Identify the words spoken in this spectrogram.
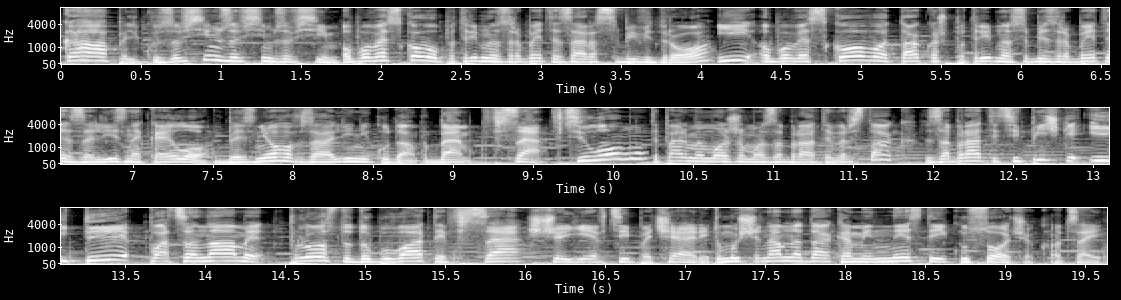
капельку, зовсім, зовсім, зовсім. Обов'язково потрібно зробити зараз собі відро. І обов'язково також потрібно собі зробити залізне кайло. Без нього взагалі нікуди. Бемк, все. В цілому, тепер ми можемо забрати верстак, забрати ці пічки і йти пацанами просто добувати все, що є в цій печері. Тому що нам треба каміннистий кусочок, оцей,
